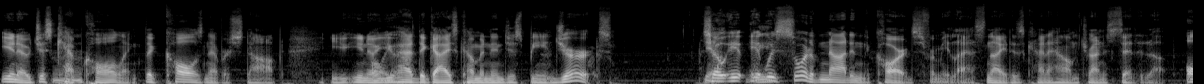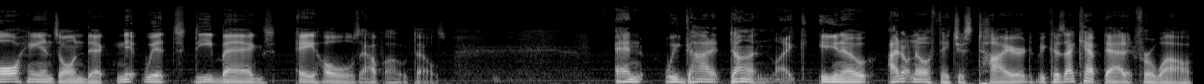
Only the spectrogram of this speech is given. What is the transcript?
You know, just kept calling. The calls never stopped. You, you know, Mm-hmm. Oh, you yeah. had the guys coming in just being jerks. So Yeah, it, it we- was sort of not in the cards for me last night, is kind of how I'm trying to set it up. All hands on deck, nitwits, D bags, a-holes, alpha hotels. And we got it done. Like, you know, I don't know if they just tired because I kept at it for a while.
